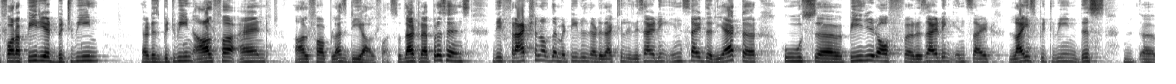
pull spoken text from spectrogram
for a period between that is between alpha and alpha plus d alpha. So, that represents the fraction of the material that is actually residing inside the reactor whose uh, period of uh, residing inside lies between this uh,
